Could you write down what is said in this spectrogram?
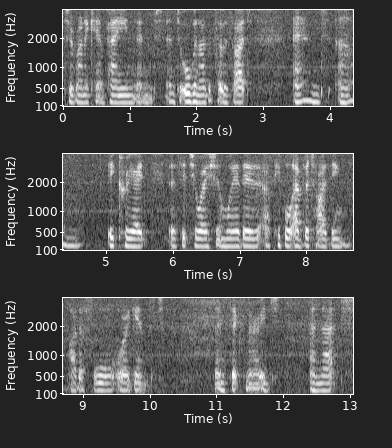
to run a campaign and, and to organise a plebiscite, and um, it creates a situation where there are people advertising either for or against same-sex marriage, and that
